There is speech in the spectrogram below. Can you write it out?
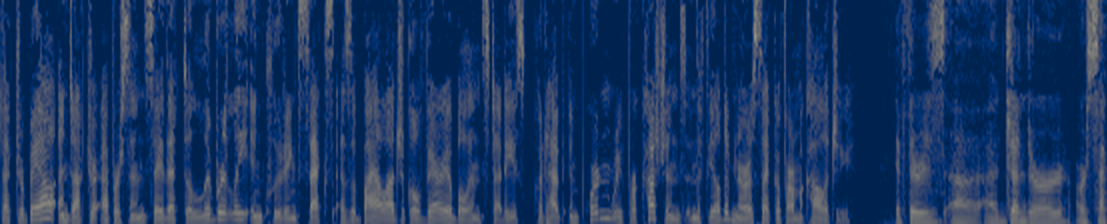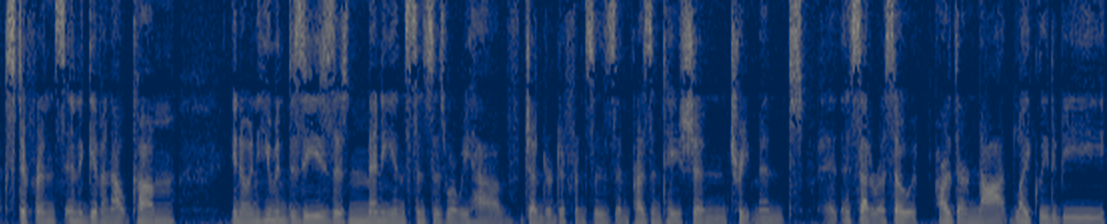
Dr. Bale and Dr. Epperson say that deliberately including sex as a biological variable in studies could have important repercussions in the field of neuropsychopharmacology. If there's a, uh, a gender or sex difference in a given outcome, you know, in human disease, there's many instances where we have gender differences in presentation, treatment, et cetera. So, are there not likely to be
